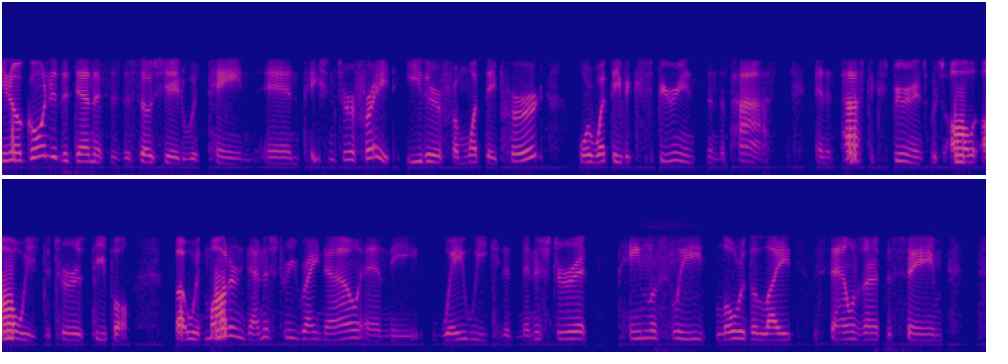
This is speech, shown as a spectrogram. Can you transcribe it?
You know, going to the dentist is associated with pain, and patients are afraid, either from what they've heard or what they've experienced in the past. And it's past experience which all, always deters people. But with modern dentistry right now and the way we can administer it painlessly, lower the lights, the sounds aren't the same, the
